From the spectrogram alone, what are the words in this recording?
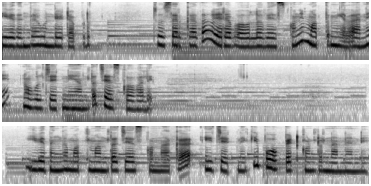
ఈ విధంగా ఉండేటప్పుడు చూసారు కదా వేరే బౌల్లో వేసుకొని మొత్తం ఇలానే నువ్వుల చట్నీ అంతా చేసుకోవాలి. ఈ విధంగా మొత్తం అంతా చేసుకున్నాక ఈ చట్నీకి పోపు పెట్టుకుంటున్నానండి.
